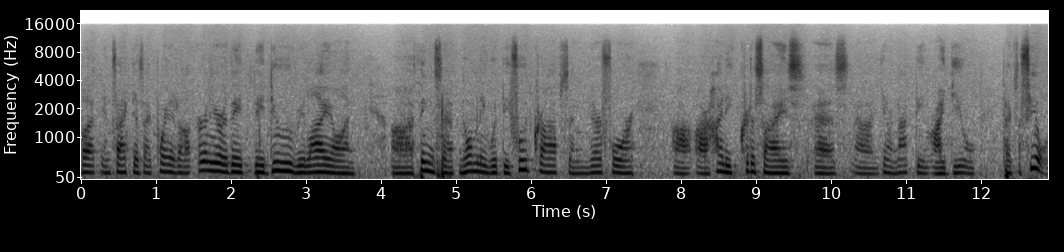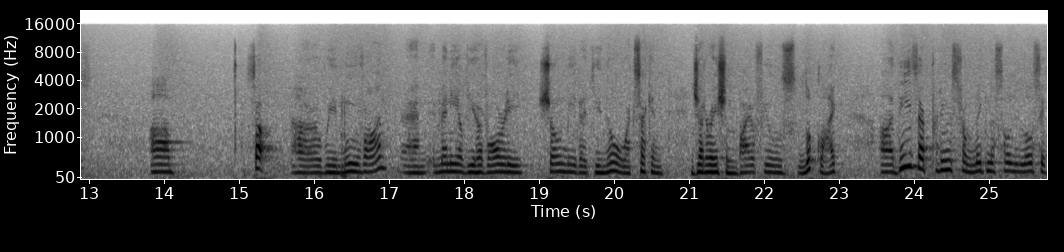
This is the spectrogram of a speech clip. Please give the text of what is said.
but in fact, as I pointed out earlier, they, they do rely on uh, things that normally would be food crops and therefore uh, are highly criticized as uh, you know not being ideal types of fuels. Um, so uh, we move on, and many of you have already shown me that you know what second generation biofuels look like. Uh, these are produced from lignocellulosic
